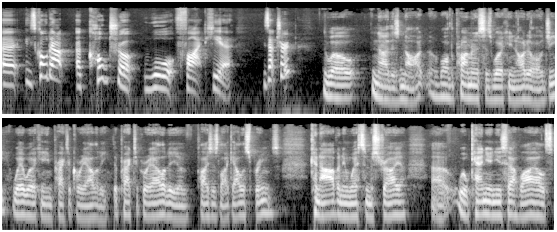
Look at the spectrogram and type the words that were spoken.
Uh, he's called out a culture war fight here. Is that true? Well, no, there's not. While the Prime Minister's working in ideology, we're working in practical reality. The practical reality of places like Alice Springs, Carnarvon in Western Australia, uh, Wilcannia, New South Wales,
